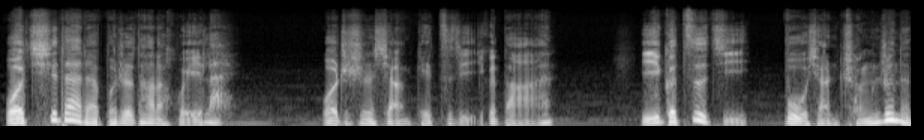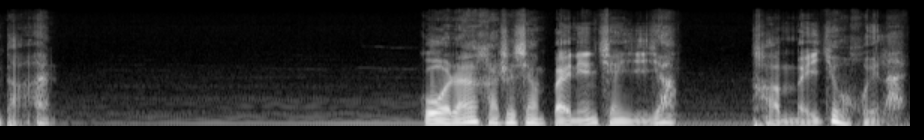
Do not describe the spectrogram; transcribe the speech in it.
我期待的不是他的回来，我只是想给自己一个答案，一个自己不想承认的答案。果然还是像百年前一样，他没有回来。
